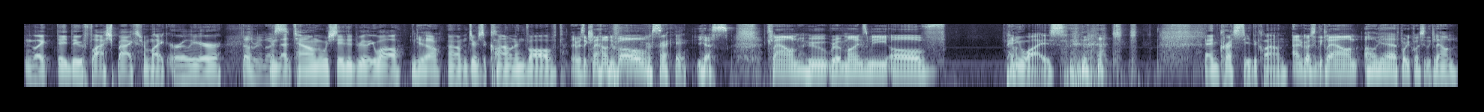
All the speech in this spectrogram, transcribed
like they do flashbacks from like earlier That's really nice. in that town, which they did really well. yeah. Um, there's a clown involved. There is a clown involved. Right. Yes. Clown who reminds me of Pennywise and Krusty the clown. and Krusty the Clown. Oh yeah, it's probably Krusty the Clown.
